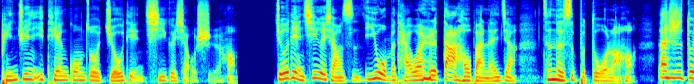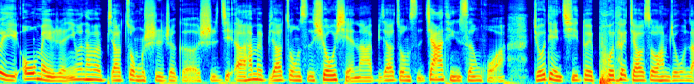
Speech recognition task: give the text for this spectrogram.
平均一天工作九点七个小时，哈，九点七个小时，以我们台湾的大老板来讲，真的是不多了，哈。但是对于欧美人，因为他们比较重视这个时间啊，他们比较重视休闲啊，比较重视家庭生活啊。九点七对波特教授，他们就问他：“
